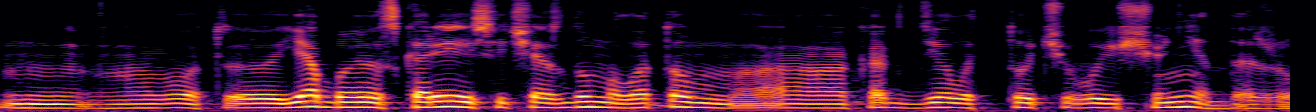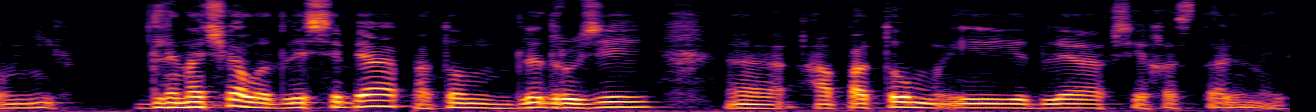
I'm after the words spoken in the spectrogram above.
Вот. Я бы скорее сейчас думал о том, а как делать то, чего еще нет даже у них для начала для себя, потом для друзей, э, а потом и для всех остальных.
